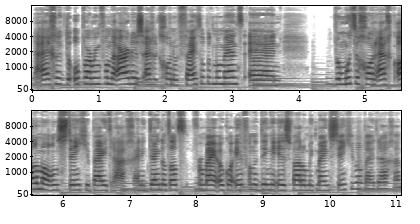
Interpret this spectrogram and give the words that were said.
nou, eigenlijk de opwarming van de aarde is eigenlijk gewoon een feit op het moment. En we moeten gewoon eigenlijk allemaal ons steentje bijdragen. En ik denk dat dat voor mij ook wel een van de dingen is waarom ik mijn steentje wil bijdragen.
